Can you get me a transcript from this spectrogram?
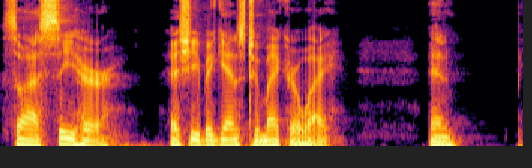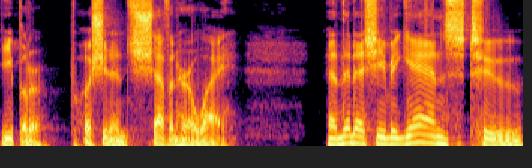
So I see her as she begins to make her way, and people are pushing and shoving her away. And then as she begins to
